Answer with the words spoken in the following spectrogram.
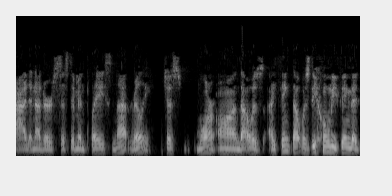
add another system in place? Not really. Just more on that was, I think that was the only thing that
